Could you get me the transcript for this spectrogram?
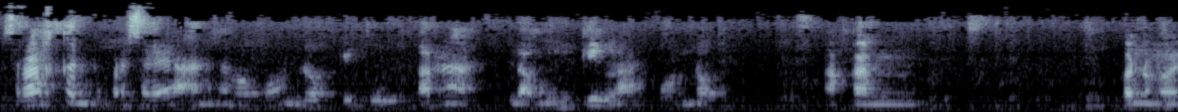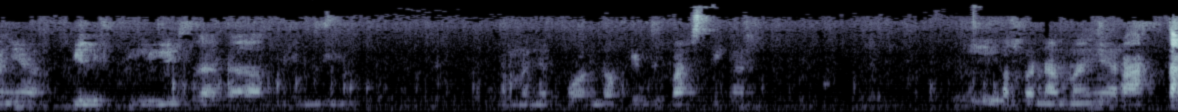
serahkan kepercayaan sama pondok gitu. Karena nggak mungkin lah pondok akan apa namanya pilih-pilih lah dalam ini namanya pondok itu pasti kan Iya. apa namanya rata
